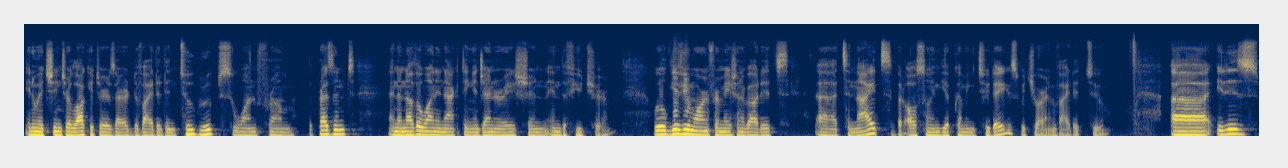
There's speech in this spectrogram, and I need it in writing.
in which interlocutors are divided in two groups, one from the present and another one enacting a generation in the future. We'll give you more information about it uh, tonight, but also in the upcoming two days, which you are invited to. Uh, it is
